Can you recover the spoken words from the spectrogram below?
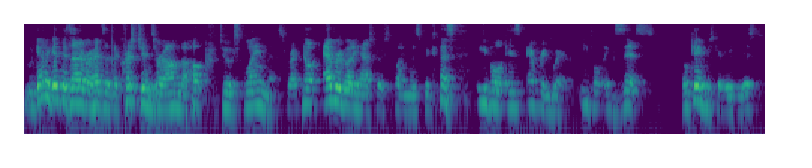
we got to get this out of our heads that the Christians are on the hook to explain this, right? No, everybody has to explain this because evil is everywhere. Evil exists. Okay, Mr. Atheist,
